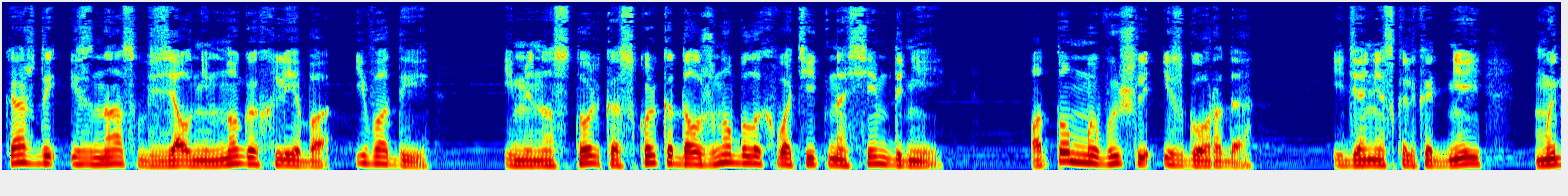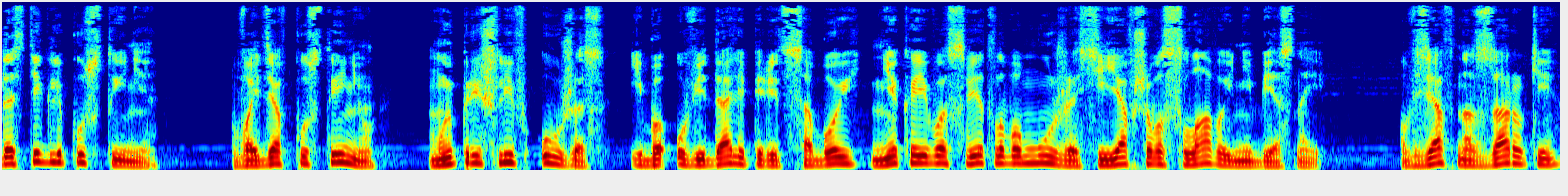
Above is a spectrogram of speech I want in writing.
Каждый из нас взял немного хлеба и воды, именно столько, сколько должно было хватить на семь дней. Потом мы вышли из города. Идя несколько дней, мы достигли пустыни. Войдя в пустыню, мы пришли в ужас, ибо увидали перед собой некоего светлого мужа, сиявшего славой небесной. Взяв нас за руки,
